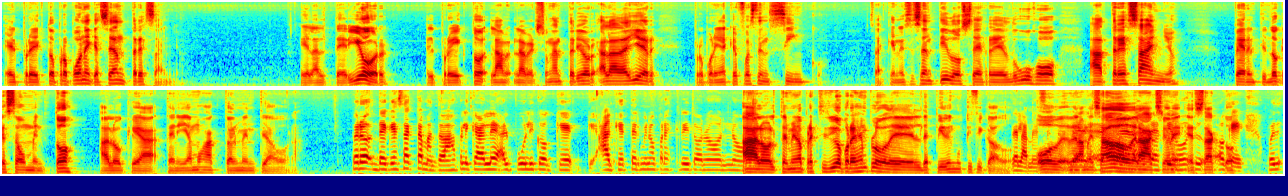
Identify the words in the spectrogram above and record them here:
El proyecto propone que sean tres años. El anterior, el proyecto, la, versión anterior a la de ayer, proponía que fuesen cinco. O sea que en ese sentido se redujo a tres años, pero entiendo que se aumentó a lo que teníamos actualmente ahora. Pero, ¿de qué exactamente? ¿Vas a explicarle al público que, a qué término prescrito no...? no... A lo, el término prescrito, por ejemplo, del despido injustificado. De la mesa. O de, la mesada o de las acciones, exacto. Ok, pues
